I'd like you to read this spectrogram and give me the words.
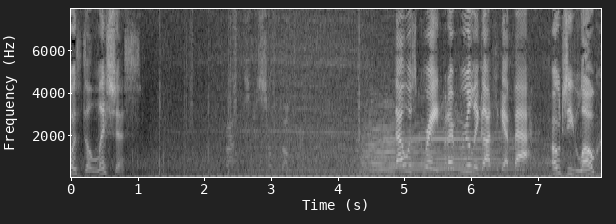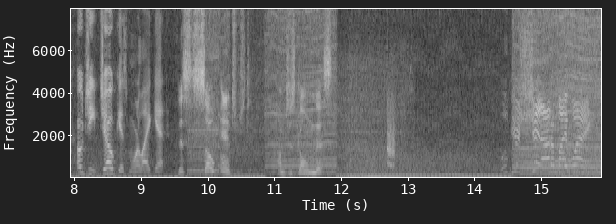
Was delicious. That was great, but I've really got to get back. OG Loc? OG Joke is more like it. This is so interesting. I'm just gonna listen. Move your shit out of my way.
